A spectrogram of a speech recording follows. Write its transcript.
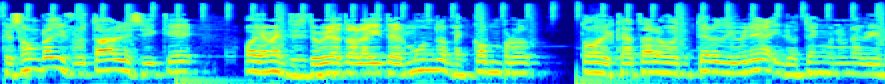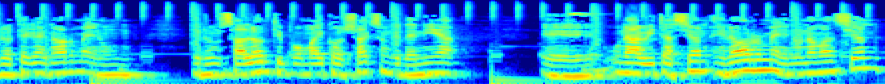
que son re disfrutables y que obviamente si tuviera toda la guita del mundo me compro todo el catálogo entero de Ibrea y lo tengo en una biblioteca enorme, en un, en un salón tipo Michael Jackson que tenía eh, una habitación enorme en una mansión,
